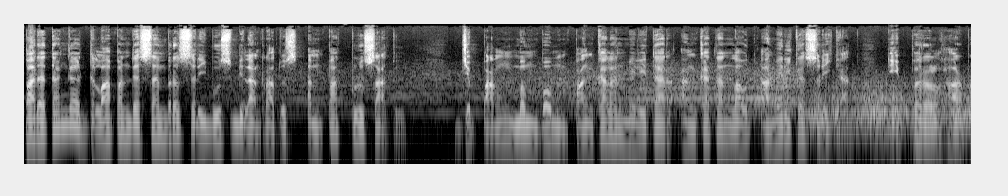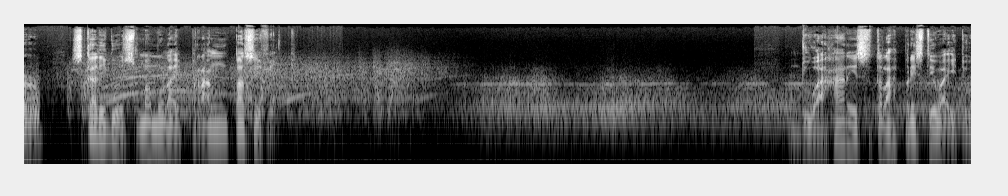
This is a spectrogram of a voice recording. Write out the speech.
Pada tanggal 8 Desember 1941, Jepang membom pangkalan militer Angkatan Laut Amerika Serikat di Pearl Harbor sekaligus memulai Perang Pasifik. Dua hari setelah peristiwa itu,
